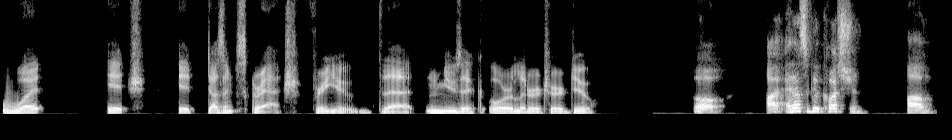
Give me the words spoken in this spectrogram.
what itch it doesn't scratch for you that music or literature do? Oh, I, that's a good question. Um,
